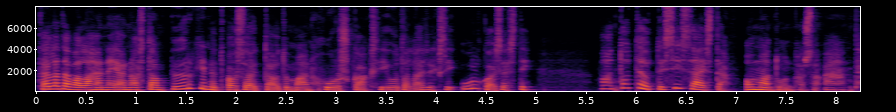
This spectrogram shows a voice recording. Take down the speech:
Tällä tavalla hän ei ainoastaan pyrkinyt osoittautumaan hurskaaksi juutalaiseksi ulkoisesti, vaan toteutti sisäistä oman tuntonsa ääntä.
